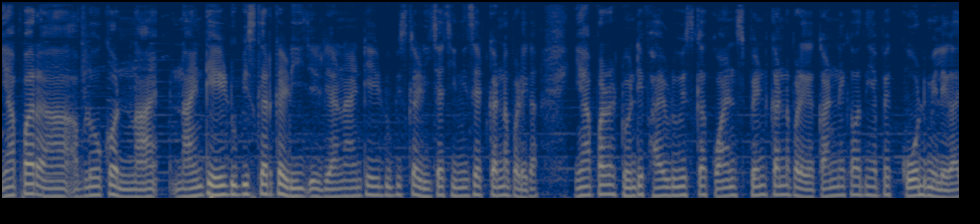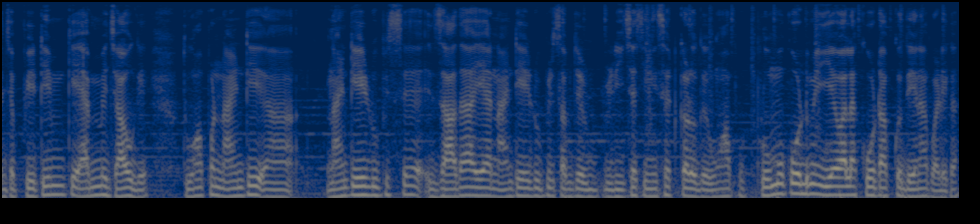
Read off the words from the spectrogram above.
यहाँ पर आप लोगों को नाइन्टी एट रुपीज़ करके नाइन्टी एट रुपीज़ का रिचार्ज इनिशिएट करना पड़ेगा। यहाँ पर ट्वेंटी फाइव रुपीज़ का कॉइन स्पेंड करना पड़ेगा। करने के बाद यहाँ पर कोड मिलेगा। जब पेटीएम के ऐप में जाओगे तो वहाँ पर नाइन्टी नाइन्टी एट रुपीज़ से ज़्यादा या नाइन्टी एट रुपीज़ आप जब रिचार्ज इनिशिएट करोगे, वहाँ पर प्रोमो कोड में ये वाला कोड आपको देना पड़ेगा।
